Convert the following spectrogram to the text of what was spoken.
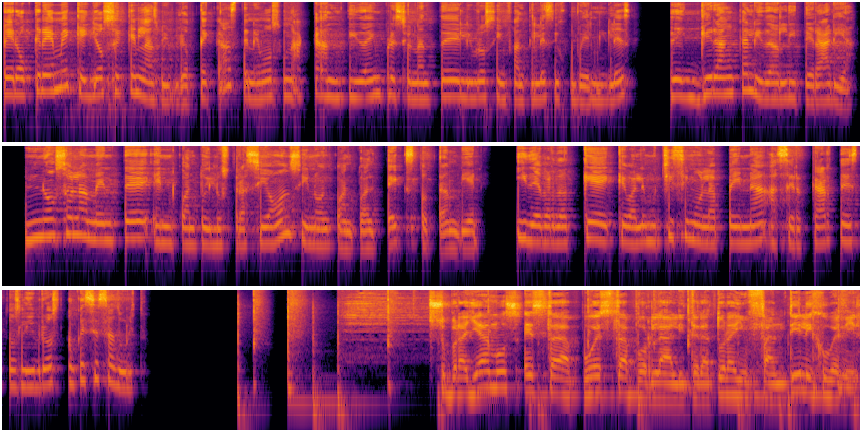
Pero créeme que yo sé que en las bibliotecas tenemos una cantidad impresionante de libros infantiles y juveniles de gran calidad literaria, no solamente en cuanto a ilustración, sino en cuanto al texto también. Y de verdad que, vale muchísimo la pena acercarte a estos libros, aunque seas adulto. Subrayamos esta apuesta por la literatura infantil y juvenil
